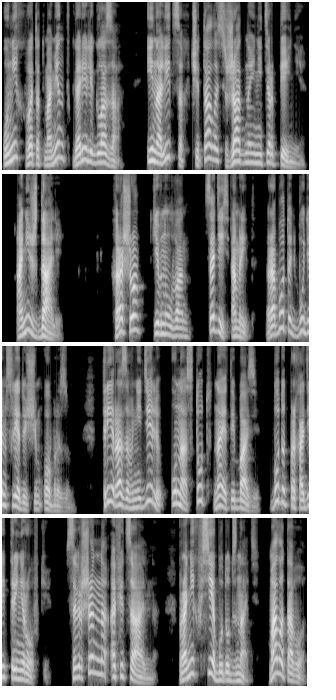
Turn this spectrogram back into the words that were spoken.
У них в этот момент горели глаза, и на лицах читалось жадное нетерпение. Они ждали. «Хорошо», – кивнул Ван. «Садись, Амрит. Работать будем следующим образом. Три раза в неделю у нас тут, на этой базе, будут проходить тренировки. Совершенно официально. Про них все будут знать. Мало того,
